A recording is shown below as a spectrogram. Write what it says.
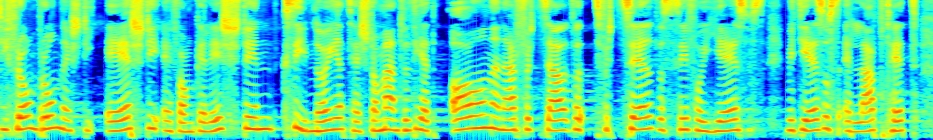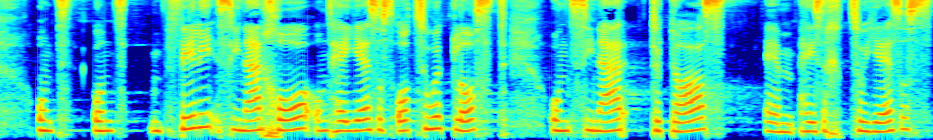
Die Frau im Brunnen war die erste Evangelistin im Neuen Testament, weil die hat allen erzählt, erzählt, was sie von Jesus, mit Jesus erlebt hat. Und, und viele sind dann gekommen und haben Jesus auch zugelassen und sind dann durch das ähm, haben sich zu Jesus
